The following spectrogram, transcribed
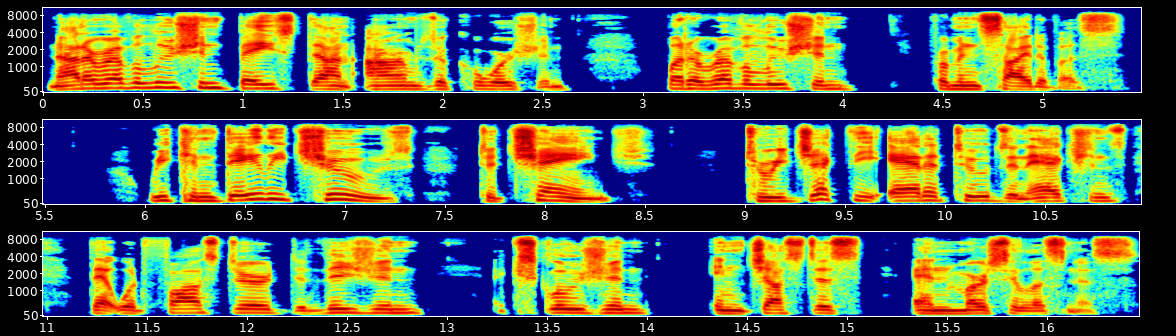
not a revolution based on arms or coercion, but a revolution from inside of us. We can daily choose to change, to reject the attitudes and actions that would foster division, exclusion, injustice, and mercilessness.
